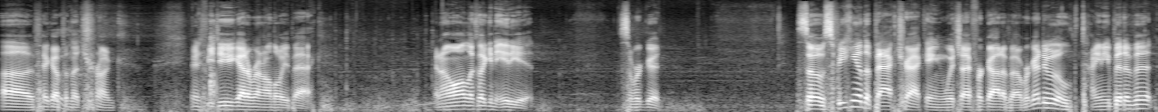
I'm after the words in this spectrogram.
uh, pickup in the trunk. And if you do, you got to run all the way back. And I don't want to look like an idiot. So we're good. So speaking of the backtracking, which I forgot about, we're going to do a tiny bit of it.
